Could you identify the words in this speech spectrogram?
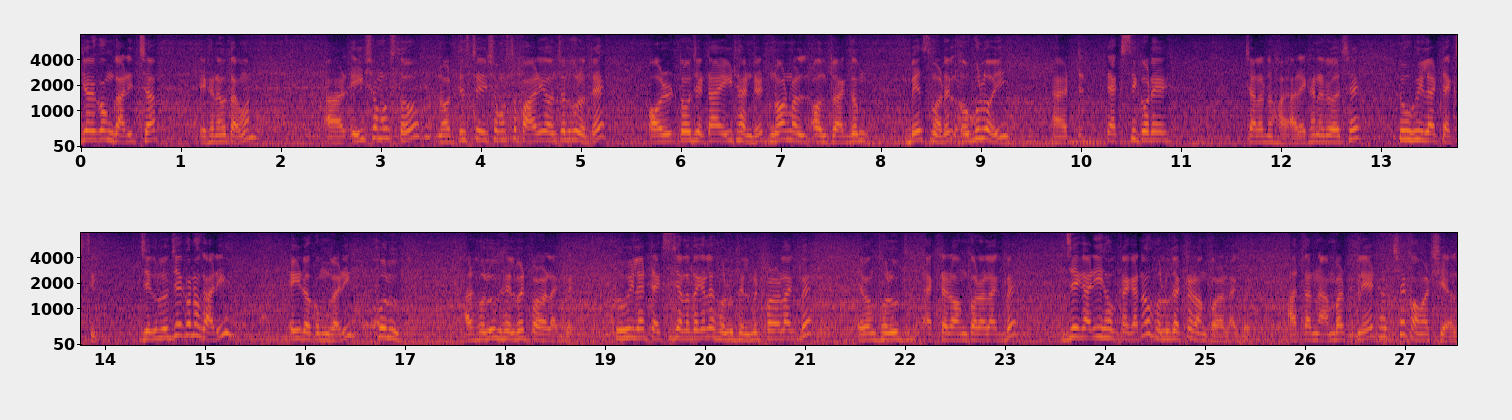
যেরকম গাড়ির চাপ, এখানেও তেমন। আর এই সমস্ত নর্থ ইস্টের এই সমস্ত পাহাড়ি অঞ্চলগুলোতে অল্টো যেটা এইট হান্ড্রেড নর্মাল অল্টো একদম বেস মডেল ওগুলোই ট্যাক্সি করে চালানো হয়। আর এখানে রয়েছে টু হুইলার ট্যাক্সি, যেগুলো যে কোনো গাড়ি এই রকম গাড়ি, হলুদ। আর হলুদ হেলমেট পরা লাগবে। টু হুইলার ট্যাক্সি চালাতে গেলে হলুদ হেলমেট পরা লাগবে এবং হলুদ একটা রং করা লাগবে। যে গাড়ি হোক না কেন, হলুদ একটা রং করা লাগবে। আর তার নাম্বার প্লেট হচ্ছে কমার্শিয়াল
